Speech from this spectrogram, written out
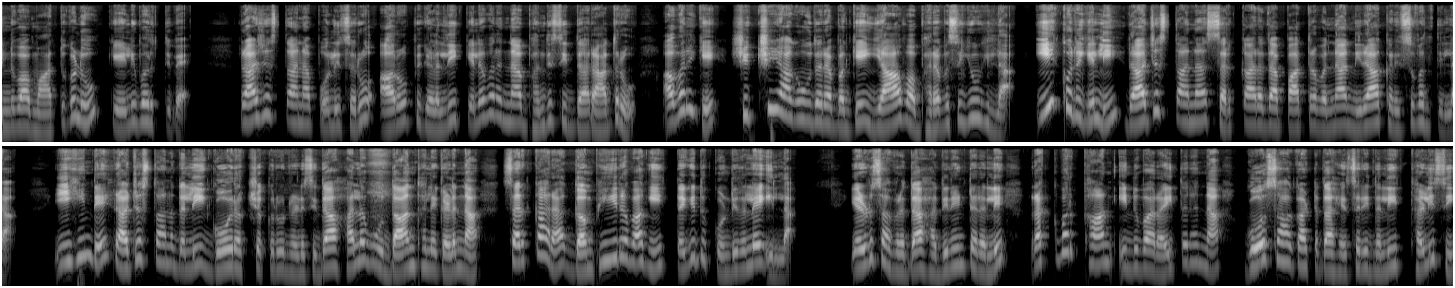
ಎನ್ನುವ ಮಾತುಗಳು ಕೇಳಿಬರುತ್ತಿವೆ. ರಾಜಸ್ಥಾನ ಪೊಲೀಸರು ಆರೋಪಿಗಳಲ್ಲಿ ಕೆಲವರನ್ನ ಬಂಧಿಸಿದ್ದರಾದರೂ ಅವರಿಗೆ ಶಿಕ್ಷೆಯಾಗುವುದರ ಬಗ್ಗೆ ಯಾವ ಭರವಸೆಯೂ ಇಲ್ಲ. ಈ ಕೊನೆಯಲ್ಲಿ ರಾಜಸ್ಥಾನ ಸರ್ಕಾರದ ಪಾತ್ರವನ್ನ ನಿರಾಕರಿಸುವಂತಿಲ್ಲ. ಈ ಹಿಂದೆ ರಾಜಸ್ಥಾನದಲ್ಲಿ ಗೋರಕ್ಷಕರು ನಡೆಸಿದ ಹಲವು ದಾಂಧಲೆಗಳನ್ನು ಸರ್ಕಾರ ಗಂಭೀರವಾಗಿ ತೆಗೆದುಕೊಂಡಿರಲೇ ಇಲ್ಲ. ಎರಡು ಸಾವಿರದ ಹದಿನೆಂಟರಲ್ಲಿ ರಕ್ಬರ್ ಖಾನ್ ಎನ್ನುವ ರೈತನನ್ನ ಗೋಸಾಗಾಟದ ಹೆಸರಿನಲ್ಲಿ ಥಳಿಸಿ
